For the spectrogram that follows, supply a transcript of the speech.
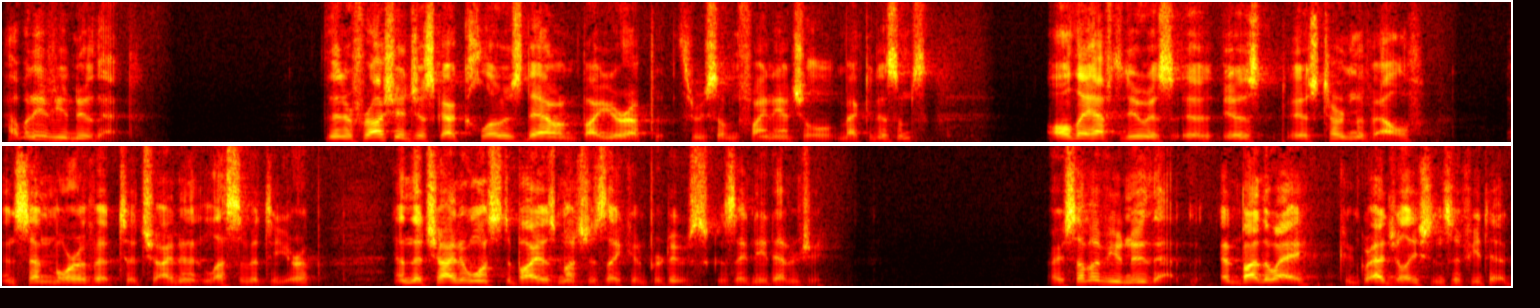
How many of you knew that? That if Russia just got closed down by Europe through some financial mechanisms, all they have to do is, is, is turn the valve and send more of it to China and less of it to Europe. And that China wants to buy as much as they can produce because they need energy. Right, some of you knew that. And by the way, congratulations if you did,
